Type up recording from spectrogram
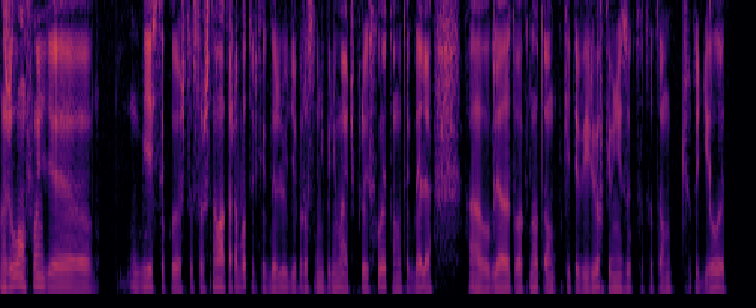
на жилом фонде э, есть такое, что страшновато работать, когда люди просто не понимают, что происходит там и так далее, а, выглядывают в окно, там какие-то веревки внизу, кто-то там что-то делает,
